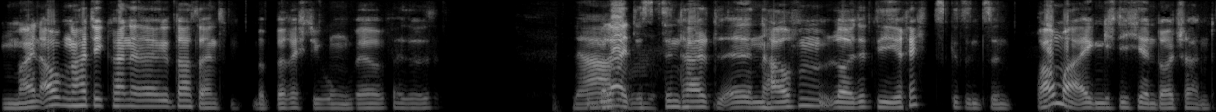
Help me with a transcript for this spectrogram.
In meinen Augen hat die keine Daseinsberechtigung. Wer, also, Ja, tut mir leid, mm, es sind halt äh, ein Haufen Leute, die rechtsgesinnt sind. Brauchen wir eigentlich nicht hier in Deutschland.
